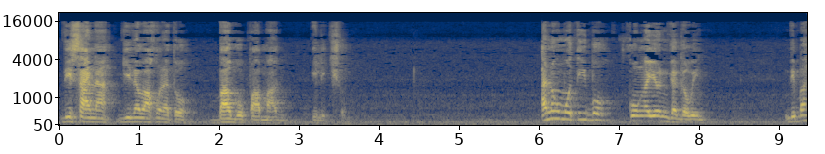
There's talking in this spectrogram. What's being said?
di sana ginawa ko na to bago pa mag-eleksyon. Anong motibo kung ngayon gagawin? Di ba?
